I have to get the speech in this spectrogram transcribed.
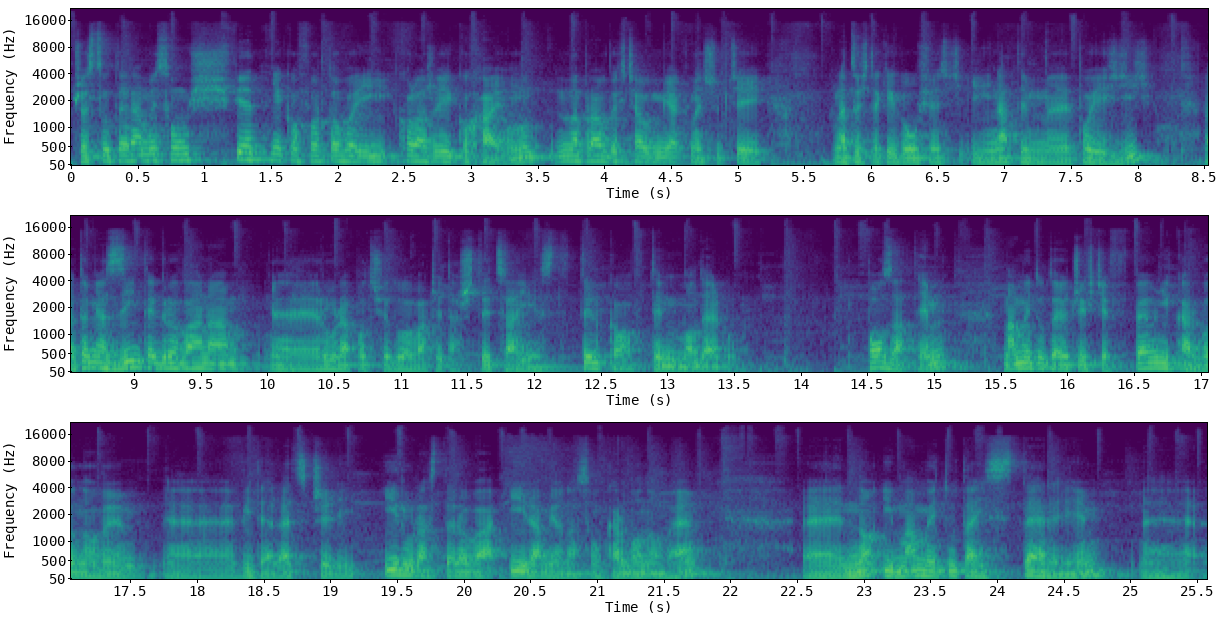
przez co te ramy są świetnie komfortowe i kolarze je kochają. No, naprawdę chciałbym jak najszybciej na coś takiego usiąść i na tym e, pojeździć. Natomiast zintegrowana e, rura podsiodłowa czy ta sztyca jest tylko w tym modelu. Poza tym mamy tutaj oczywiście w pełni karbonowy e, widelec, czyli i rura sterowa, i ramiona są karbonowe. E, no i mamy tutaj stery, e,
